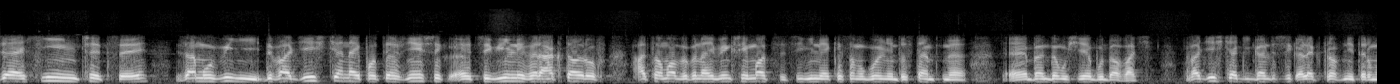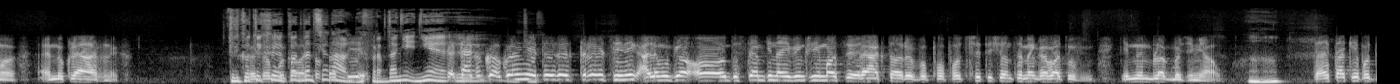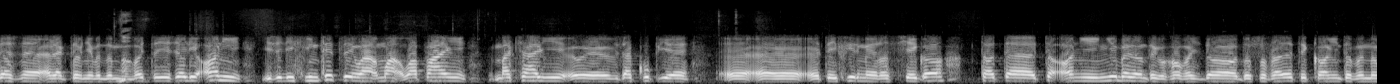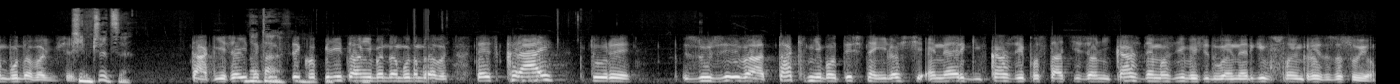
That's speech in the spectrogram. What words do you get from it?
że Chińczycy zamówili 20 najpotężniejszych e, cywilnych reaktorów atomowych o największej mocy cywilnej, jakie są ogólnie dostępne, e, będą musieli je budować. 20 gigantycznych elektrowni termonuklearnych. Tylko tych będą e, budować to konwencjonalnych, prawda? Nie, nie. Tak, ogólnie tradycyjnych, ale mówię o dostępie największej mocy reaktorów, bo po, po 3000 MW jeden blok będzie miał. Aha. Ta, takie potężne elektrownie będą No. budować, to jeżeli oni, jeżeli Chińczycy ła, ma, łapali, maczali e, w zakupie e, e, tej firmy Rossiego, to, te, to oni nie będą tego chować do, do szuflady, tylko oni to będą budować siebie. Chińczycy. Tak, jeżeli No te tak. Chińczycy kupili, to oni będą budować. To jest kraj, który zużywa tak niebotyczne ilości energii w każdej postaci, że oni każde możliwe źródło energii w swoim kraju zastosują.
